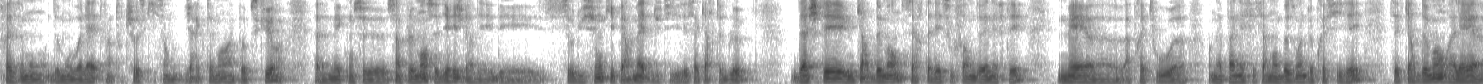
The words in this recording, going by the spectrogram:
phrase de mon, de mon wallet Enfin, toutes choses qui sont directement un peu obscures, euh, mais qu'on se, simplement se dirige vers des, des solutions qui permettent d'utiliser sa carte bleue, d'acheter une carte de membre, certes elle est sous forme de NFT, mais euh, après tout, euh, on n'a pas nécessairement besoin de le préciser. Cette carte de membre, elle est euh,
